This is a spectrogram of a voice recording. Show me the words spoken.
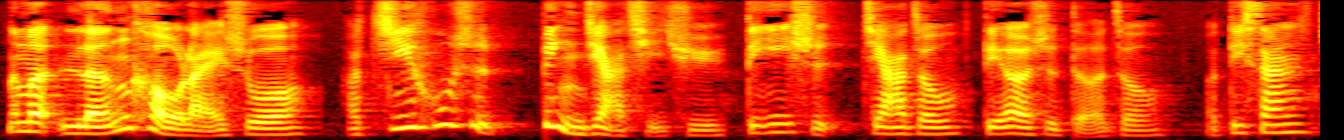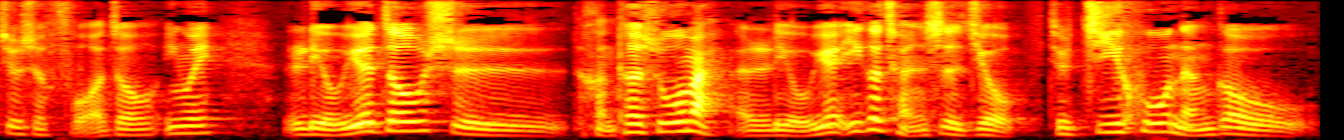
那么人口来说啊，几乎是并驾齐驱，第一是加州，第二是德州。啊第三就是佛州，因为纽约州是很特殊嘛，纽约一个城市就就几乎能够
